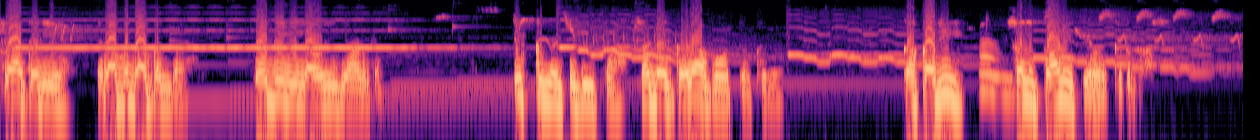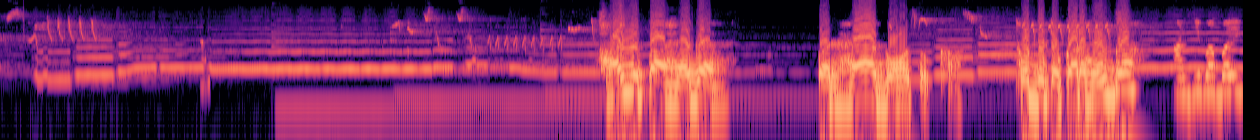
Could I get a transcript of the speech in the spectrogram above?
ਕੀ ਕਰੀਏ ਰੱਬ ਦਾ ਬੰਦਾ ਹੈ। ਉਹਦੀ ਲੀਲਾ ਉਹੀ ਜਾਣਦਾ ਇੱਕ ਮਿੰਟ ਬੀਤਾ ਸਾਡਾ ਗਲਾ ਬਹੁਤ ਦੁਖ ਰਿਹਾ। ਕਾਕਾ ਜੀ ਸਾਨੂੰ ਪਾਣੀ ਪਿਓ ਇੱਕ ਗਲਾਸ। ਹੱਲ ਤਾਂ ਹੈਗਾ ਪਰ ਹੈ ਬਹੁਤ ਔਖਾ। ਤੁਹਾਡੇ ਤੋਂ ਕਰ ਹੋਊਗਾ? ਹਾਂਜੀ ਬਾਬਾ ਜੀ।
